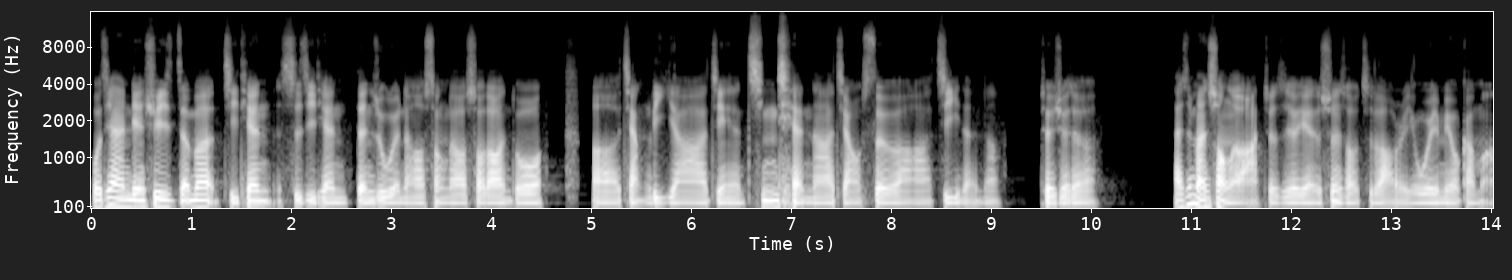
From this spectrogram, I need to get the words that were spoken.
我竟然连续这么几天、十几天登入了，然后送到收到很多。呃，奖励啊，金金钱啊，角色啊，技能啊，就觉得还是蛮爽的啦，就是有点顺手之劳而已，我也没有干嘛。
